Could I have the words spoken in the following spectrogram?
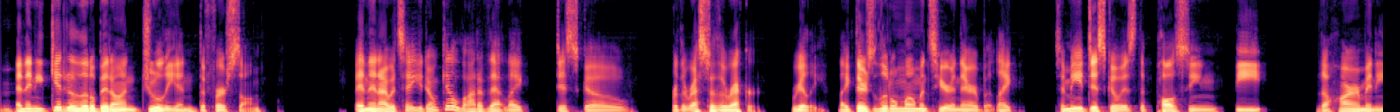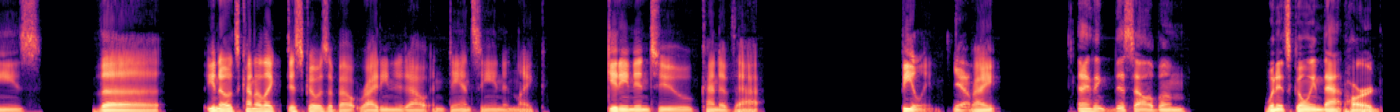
mhm. and then you get it a little bit on julien the first song and then i would say you don't get a lot of that like disco for the rest of the record really. Like there's little moments here and there but like to me disco is the pulsing beat the harmonies the you know it's kind of like disco is about riding it out and dancing and like getting into kind of that feeling Yeah. right? And i think this album when it's going that hard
